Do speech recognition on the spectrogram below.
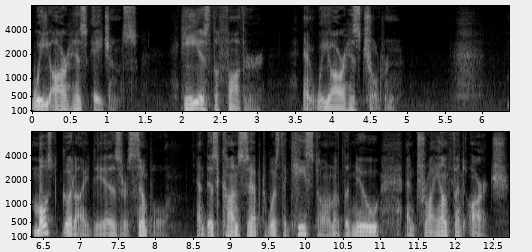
We are his agents. He is the father, and we are his children. Most good ideas are simple, and this concept was the keystone of the new and triumphant arch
